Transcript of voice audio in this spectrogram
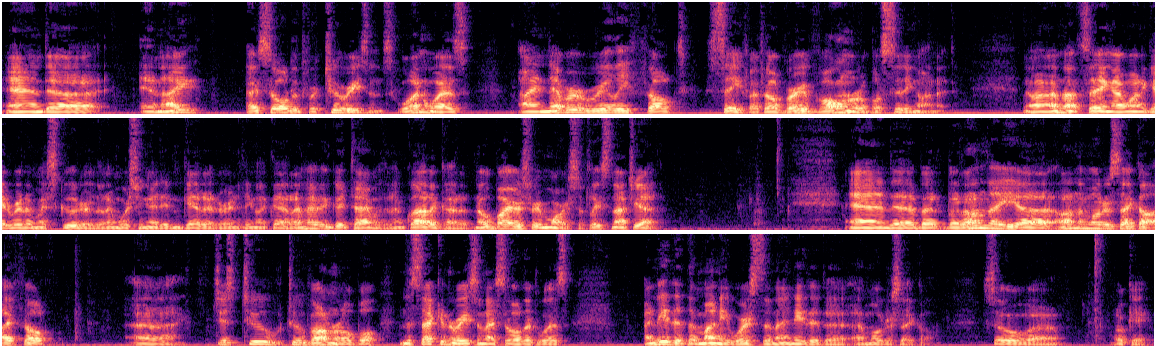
And uh, and I I sold it for two reasons. One was I never really felt safe. I felt very vulnerable sitting on it. Now I'm not saying I want to get rid of my scooter that I'm wishing I didn't get it or anything like that. I'm having a good time with it. I'm glad I got it. No buyer's remorse, at least not yet. And uh, but but on the uh, on the motorcycle, I felt uh, just too too vulnerable. And the second reason I sold it was I needed the money worse than I needed a, a motorcycle. So uh, okay.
